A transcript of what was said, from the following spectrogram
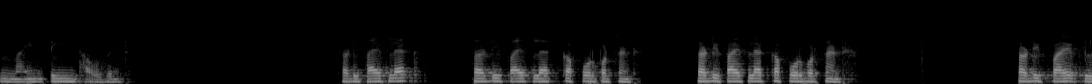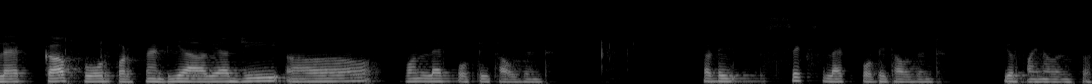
nineteen thousand thirty five lakh thirty five lakh का four percent thirty five lakh का four percent thirty five lakh का फोर परसेंट ये आ गया जी one lakh forty thousand thirty six lakh forty thousand your final answer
